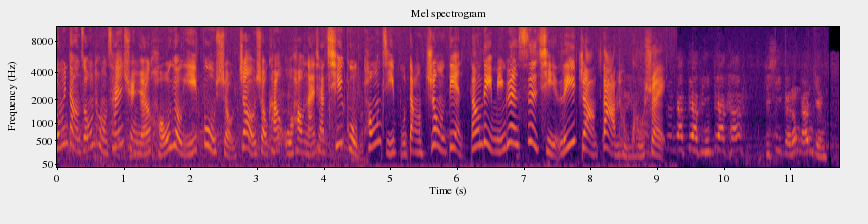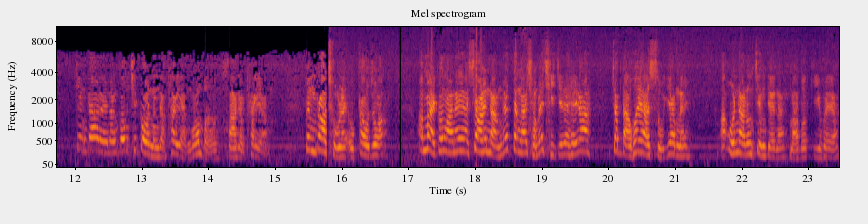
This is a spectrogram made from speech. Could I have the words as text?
国民党总统参选人侯友谊副手赵寿康五号南下七股抨击不当重电，当地民怨四起，里长大吐苦水。正家呢，人讲七股两粒太阳，我无三粒太阳。等到厝呢有够热，啊，莫讲安尼啊，少年人要等来想要饲一个虾啊，接到火啊，事业呢，啊，阮啊拢静电啊，嘛无机会啊。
